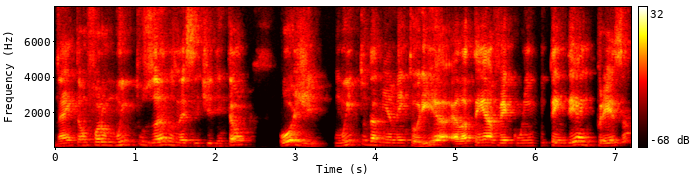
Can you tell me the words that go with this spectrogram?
né? Então foram muitos anos nesse sentido. Então, hoje, muito da minha mentoria, ela tem a ver com entender a empresa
